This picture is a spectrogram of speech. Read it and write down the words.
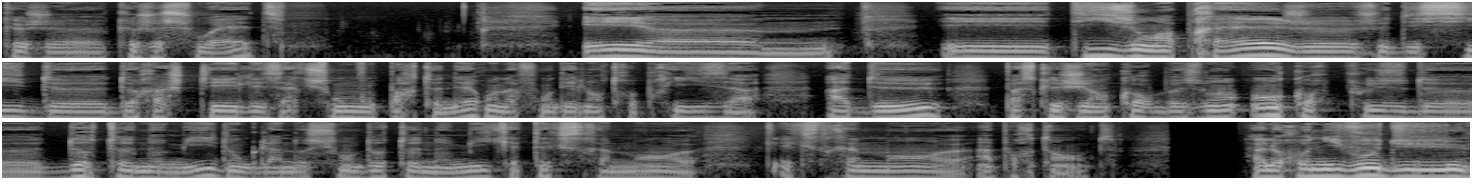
que, je, que je souhaite. Et, euh, et dix ans après, je, décide de, racheter les actions de mon partenaire. On a fondé l'entreprise à, deux parce que j'ai encore besoin encore plus d'autonomie. Donc la notion d'autonomie qui est extrêmement, euh, extrêmement euh, importante. Alors au niveau, du,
